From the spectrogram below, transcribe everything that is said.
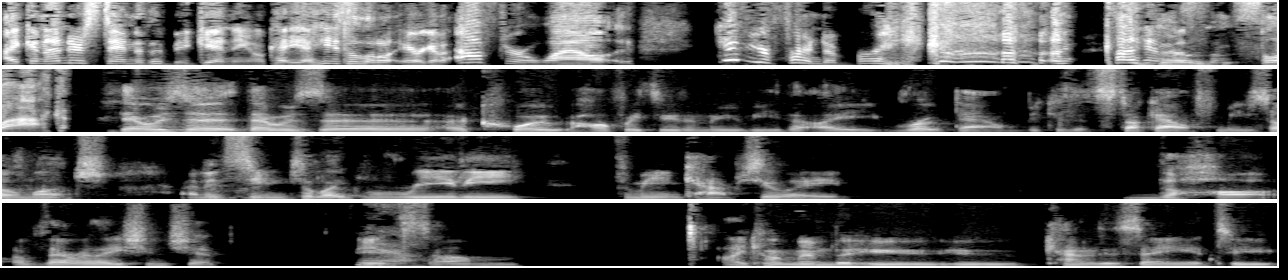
I can understand at the beginning. Okay, yeah, he's a little arrogant. After a while, give your friend a break. Cut him some slack. There was a there was a, a quote halfway through the movie that I wrote down because it stuck out for me so much, and it Mhm. seemed to like really for me encapsulate the heart of their relationship. It's um, I can't remember who who Kaneda's saying it to,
